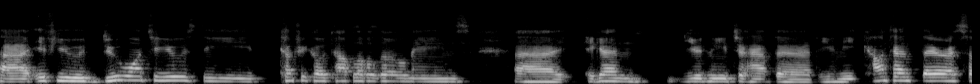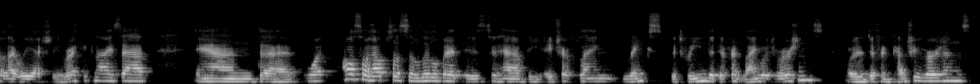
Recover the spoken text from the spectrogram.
Uh, if you do want to use the country code top level domains. Uh, again, you'd need to have the, the unique content there so that we actually recognize that. And uh, what also helps us a little bit is to have the hreflang links between the different language versions or the different country versions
